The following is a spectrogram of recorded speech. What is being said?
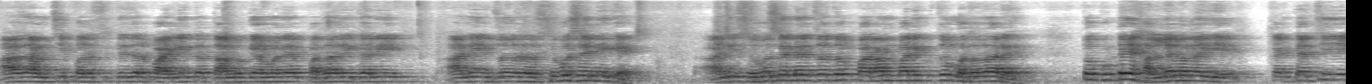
आज आमची परिस्थिती जर पाहिली तर तालुक्यामध्ये पदाधिकारी आणि जो शिवसैनिक आहे आणि शिवसेनेचा जो पारंपरिक जो मतदार आहे तो कुठे हल्लेला नाहीये. कारण त्याची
